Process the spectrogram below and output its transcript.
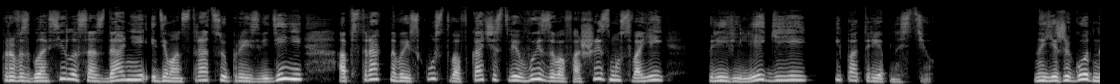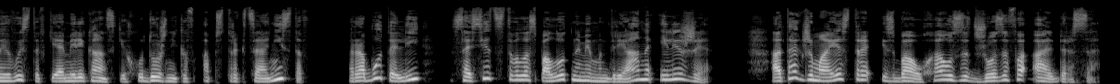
провозгласила создание и демонстрацию произведений абстрактного искусства в качестве вызова фашизму своей привилегией и потребностью. На ежегодной выставке американских художников-абстракционистов работа Ли соседствовала с полотнами Мандриана и Леже, а также маэстро из Баухауза Джозефа Альберса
